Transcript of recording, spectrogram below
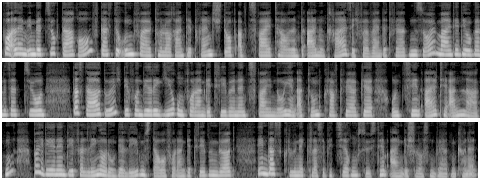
vor allem in Bezug darauf, dass der unfalltolerante Brennstoff ab 2031 verwendet werden soll, meinte die Organisation, dass dadurch die von der Regierung vorangetriebenen zwei neuen Atomkraftwerke und zehn alte Anlagen, bei denen die Verlängerung der Lebensdauer vorangetrieben wird, in das grüne Klassifizierungssystem eingeschlossen werden können.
